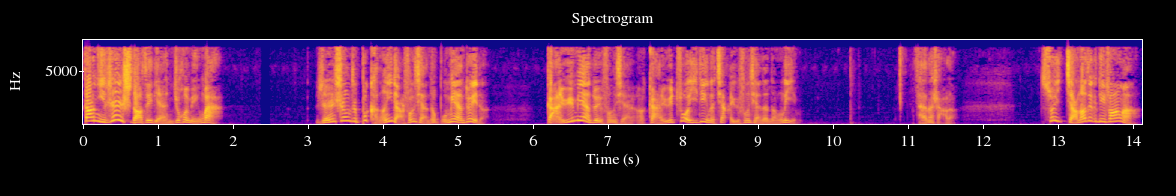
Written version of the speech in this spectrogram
当你认识到这点，你就会明白，人生是不可能一点风险都不面对的。敢于面对风险啊，敢于做一定的驾驭风险的能力，才那啥的。所以讲到这个地方啊，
